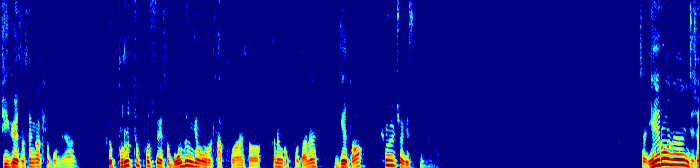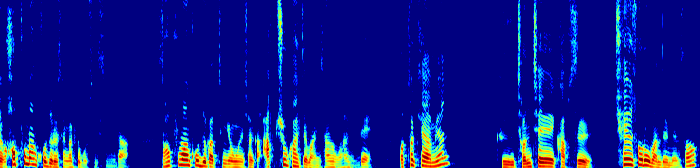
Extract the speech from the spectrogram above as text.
비교해서 생각해 보면 그 브루트 포스에서 모든 경우를 다 구해서 하는 것보다는 이게 더 효율적일 수도 있는 거죠. 자, 예로는 이제 저희가 허프만 코드를 생각해 볼 수 있습니다. 그래서 허프만 코드 같은 경우에 저희가 압축할 때 많이 사용을 하는데 어떻게 하면 그 전체 값을 최소로 만들면서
